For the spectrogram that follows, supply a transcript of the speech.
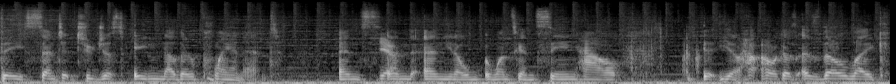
they sent it to just another planet and Yeah. and and you know once again seeing how it, you know how, how it goes as though like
